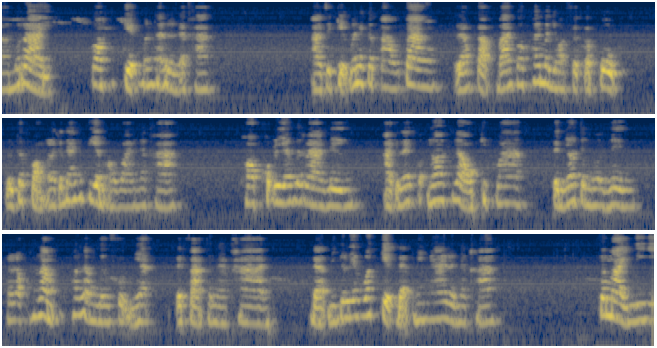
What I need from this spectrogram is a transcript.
มาเมื่อไหร่ ก็เก็บมันนั้นเลยนะคะ อาจจะเก็บไว้ในกระเป๋าตังค์ แล้วกลับบ้านก็ค่อยมาหยอดใส่กระปุก หรือกระป๋องอะไรก็ได้ที่เตรียมเอาไว้นะคะ พอครบระยะเวลาหนึ่งอาจจะได้ยอดที่เราคิดว่าเป็นยอดจำนวนหนึ่งแล้วเราก็นำก็นำเงินส่วนนี้ไปฝากธนาคาร แบบนี้ก็เรียกว่าเก็บแบบง่ายๆเลยนะคะ สมัยนี้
